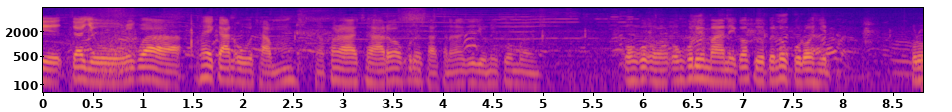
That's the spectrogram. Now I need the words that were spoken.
ที่จะอยู่เรียกว่าให้การอุปถัมภ์พระราชาหรือว่าพุทธศาสนาจะอยู่ในตัวเมือง องค์องคุริมานี่ก็คือเป็นลูกปุโรหิตปุโร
